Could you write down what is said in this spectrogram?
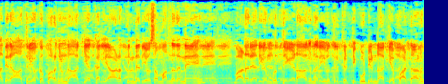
ആദ്യ രാത്രിയൊക്കെ പറഞ്ഞുണ്ടാക്കിയ കല്യാണത്തിന്റെ ദിവസം അന്ന് തന്നെ വളരെയധികം വൃത്തികേടാകുന്ന രീതിയിൽ കെട്ടിക്കൂട്ടിയുണ്ടാക്കിയ പാട്ടാണ്.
